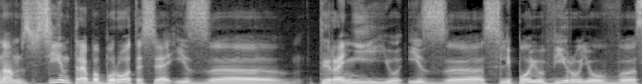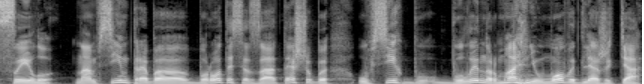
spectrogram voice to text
Нам всім треба боротися із е, тиранією, із е, сліпою вірою в силу. Нам всім треба боротися за те, щоб у всіх були нормальні умови для життя.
